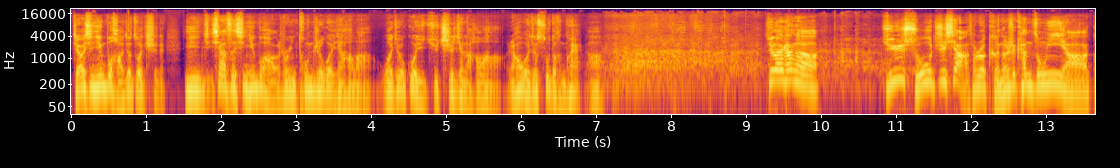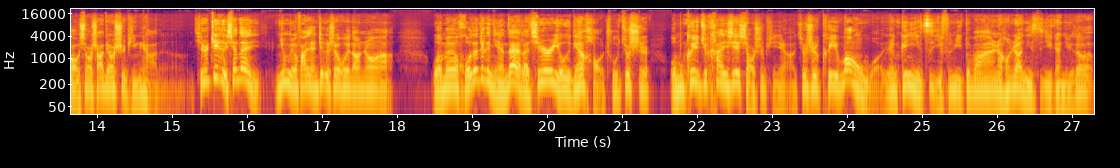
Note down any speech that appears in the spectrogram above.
只要心情不好就做吃的。你下次心情不好的时候，你通知我一下好吧，我就过去去吃去了，好不好？然后我就速度很快啊。就来看看，橘熟之下，他说可能是看综艺啊，搞笑沙雕视频啥的。其实这个现在你有没有发现，这个社会当中啊？我们活在这个年代了，其实有一点好处，就是我们可以去看一些小视频啊，就是可以忘我，让给你自己分泌多巴胺，然后让你自己感觉到，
